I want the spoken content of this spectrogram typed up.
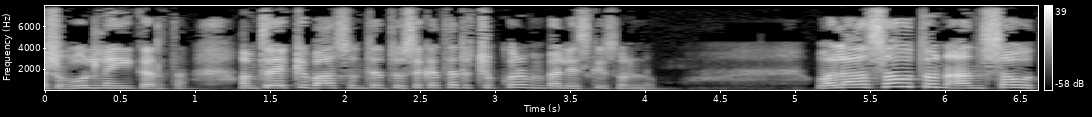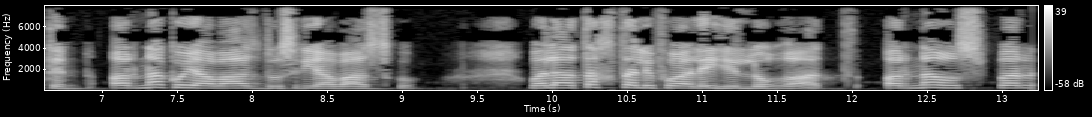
مشغول نہیں کرتا ہم تو ایک کی بات سنتے دوسرے کہتے تو چپ کرو میں پہلے اس کی سن لوں ولا سعت ان ان اور نہ کوئی آواز دوسری آواز کو ولا تخت علیہ لغات اور نہ اس پر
